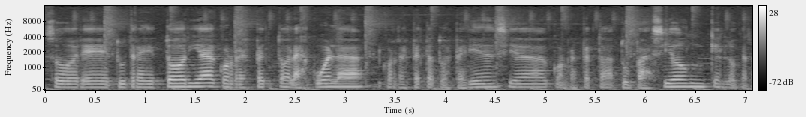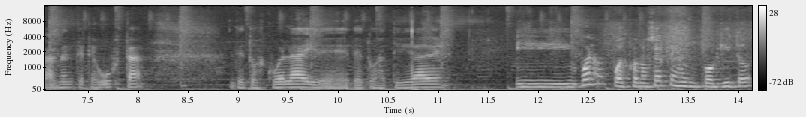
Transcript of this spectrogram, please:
sobre tu trayectoria con respecto a la escuela, con respecto a tu experiencia, con respecto a tu pasión, qué es lo que realmente te gusta de tu escuela y de tus actividades. Y bueno, pues conocerte un poquito.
